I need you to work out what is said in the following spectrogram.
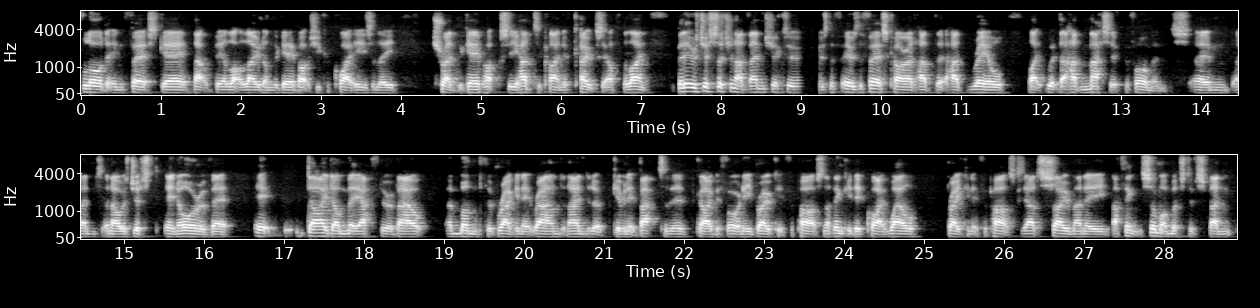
floored it in first gear, that would be a lot of load on the gearbox. You could quite easily shred the gearbox, so you had to kind of coax it off the line. But it was just such an adventure because it was the it was the first car I'd had that had real like that had massive performance, um, and and I was just in awe of it. It died on me after about a month of ragging it round, and I ended up giving it back to the guy before, and he broke it for parts, and I think he did quite well breaking it for parts because he had so many. I think someone must have spent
